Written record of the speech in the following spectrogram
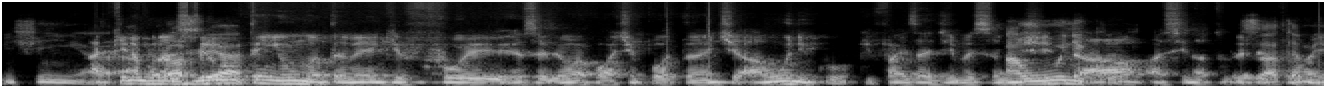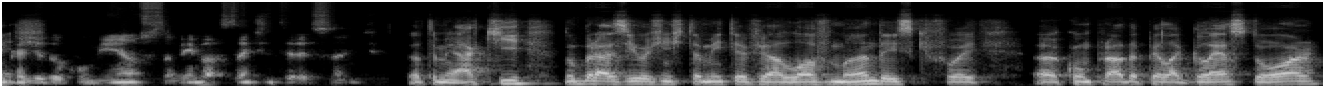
enfim... Aqui no Brasil própria... tem uma também que foi receber um aporte importante, a Único, que faz a dimensão a digital, Único. assinatura Exatamente. eletrônica de documentos, também bastante interessante. Exatamente. Aqui no Brasil a gente também teve a Love Mondays, que foi uh, comprada pela Glassdoor,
